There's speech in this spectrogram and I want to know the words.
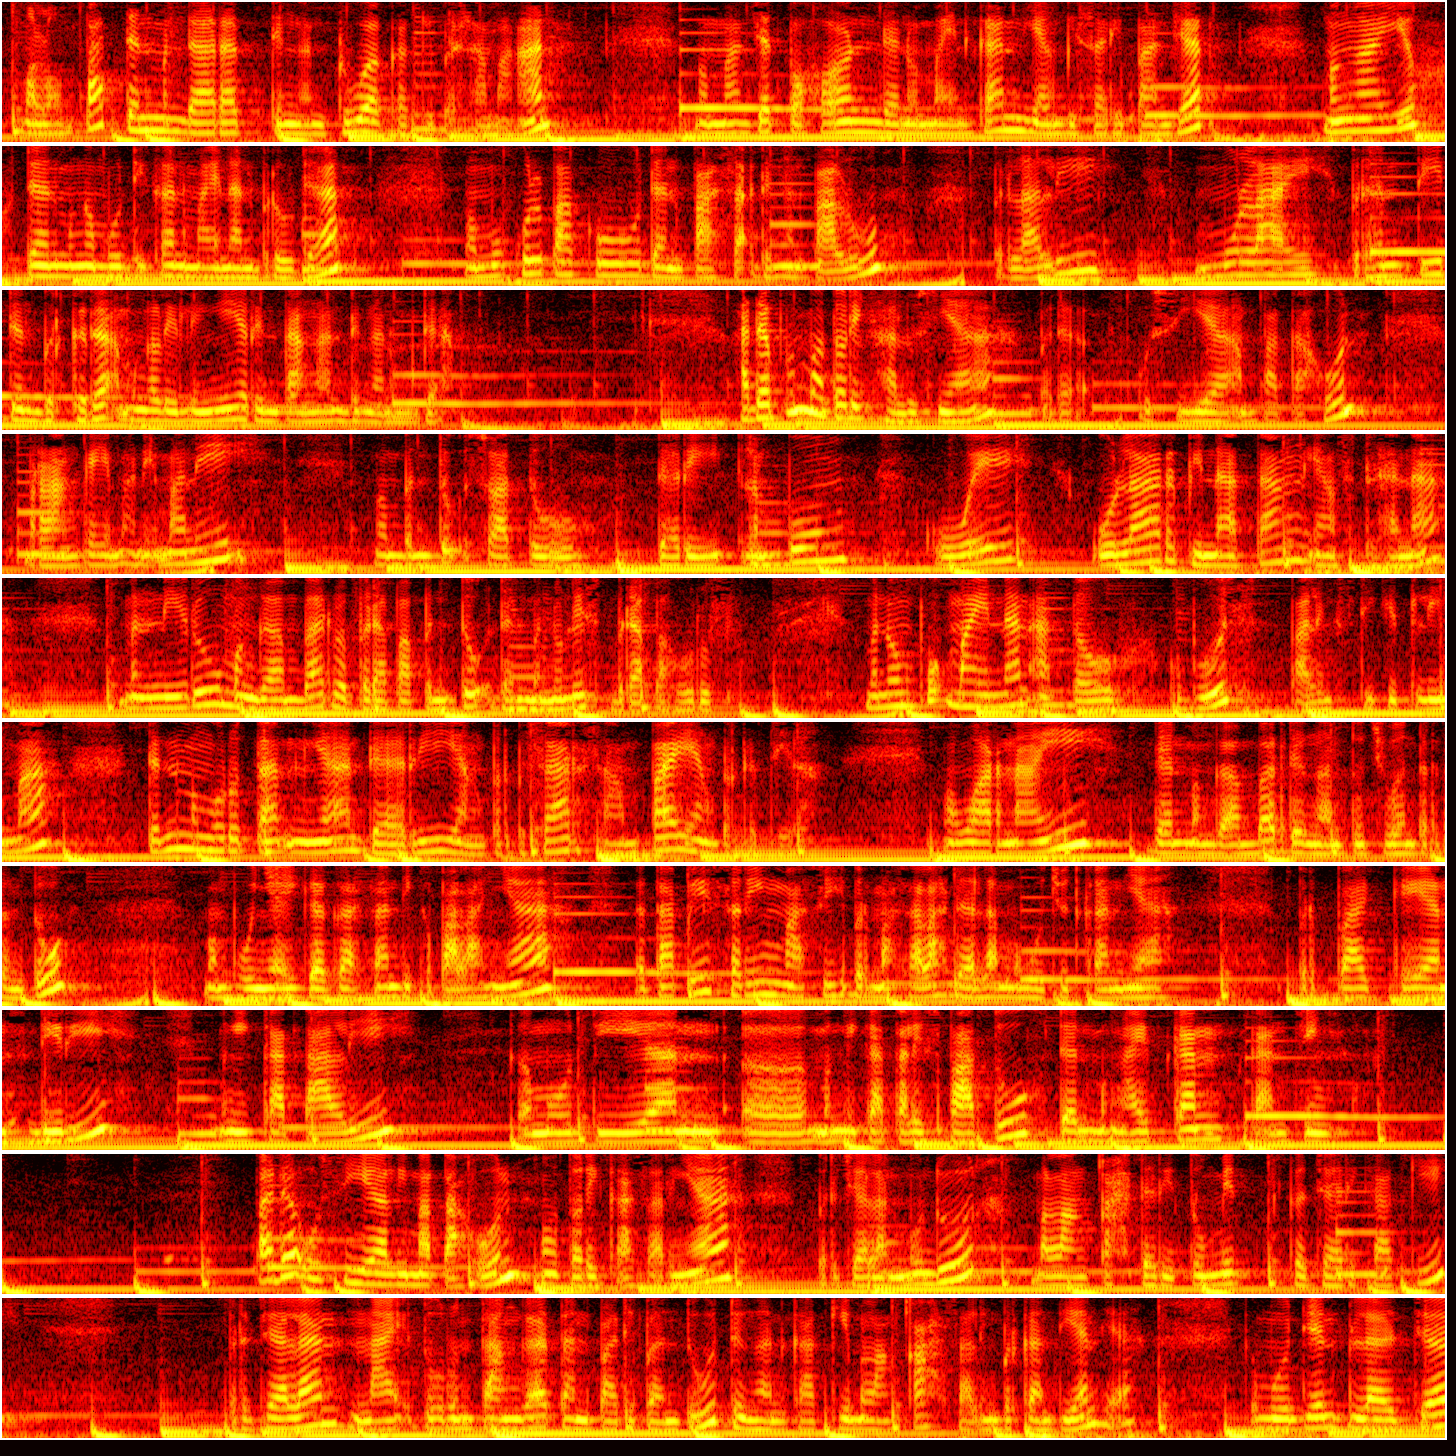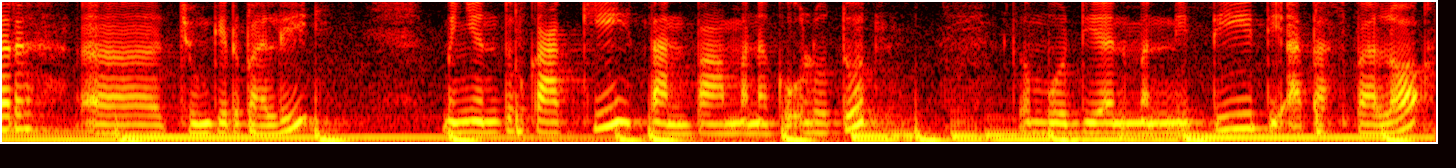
melompat dan mendarat dengan dua kaki bersamaan, memanjat pohon dan memainkan yang bisa dipanjat, mengayuh dan mengemudikan mainan beroda, memukul paku dan pasak dengan palu, berlari, mulai, berhenti dan bergerak mengelilingi rintangan dengan mudah. Adapun motorik halusnya pada usia 4 tahun merangkai manik-manik, membentuk suatu dari lempung, kue, ular, binatang yang sederhana, meniru menggambar beberapa bentuk dan menulis beberapa huruf menumpuk mainan atau kubus paling sedikit 5 dan mengurutannya dari yang terbesar sampai yang terkecil. Mewarnai dan menggambar dengan tujuan tertentu, mempunyai gagasan di kepalanya, tetapi sering masih bermasalah dalam mewujudkannya. Berpakaian sendiri, mengikat tali, kemudian e, mengikat tali sepatu dan mengaitkan kancing. Pada usia 5 tahun, motorik kasarnya berjalan mundur, melangkah dari tumit ke jari kaki, berjalan naik turun tangga tanpa dibantu dengan kaki melangkah saling bergantian ya. Kemudian belajar e, jungkir balik, menyentuh kaki tanpa menekuk lutut, kemudian meniti di atas balok,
